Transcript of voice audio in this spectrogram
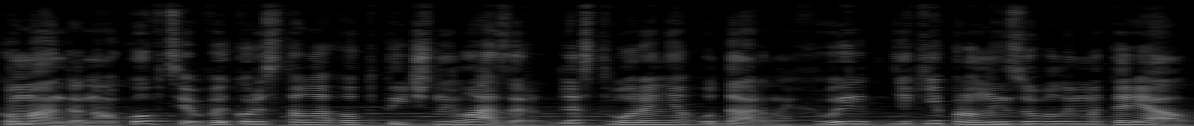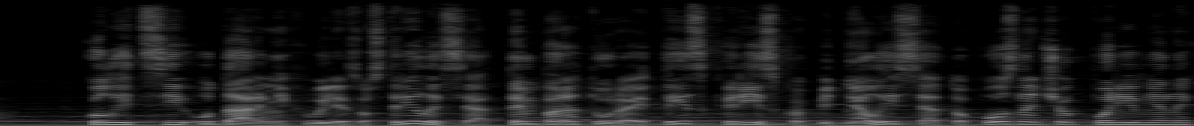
Команда науковців використала оптичний лазер для створення ударних хвиль, які пронизували матеріал. Коли ці ударні хвилі зустрілися, температура і тиск різко піднялися до позначок, порівняних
